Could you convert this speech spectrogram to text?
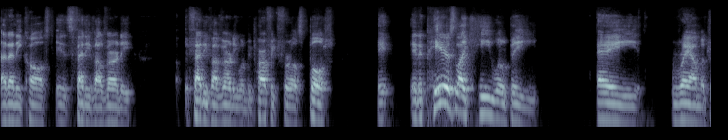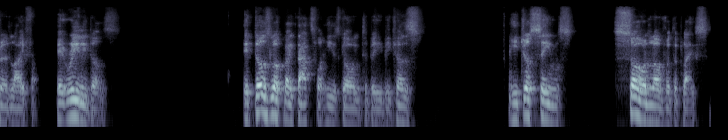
at any cost is Fede Valverde. Fede Valverde would be perfect for us, but it it appears like he will be a Real Madrid lifer. It really does. It does look like that's what he's going to be because he just seems so in love with the place.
